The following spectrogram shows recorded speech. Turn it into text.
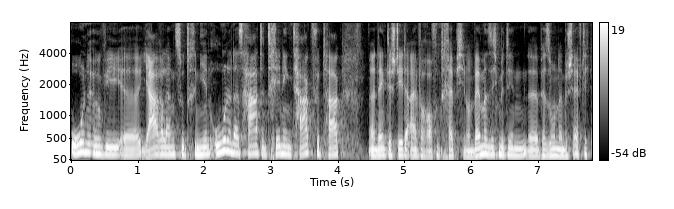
ohne irgendwie äh, jahrelang zu trainieren, ohne das harte Training Tag für Tag. Man denkt, der steht da einfach auf dem Treppchen. Und wenn man sich mit den äh, Personen dann beschäftigt,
